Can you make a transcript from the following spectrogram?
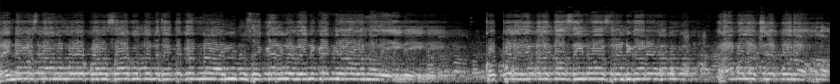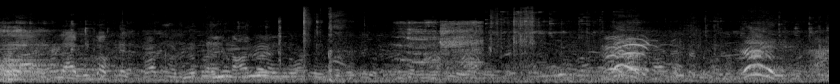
రెండవ స్థానంలో కొనసాగుతున్న జత కన్నా ఐదు సెకండ్లు వెనుకంజలో ఉన్నది. కొప్పుల హేమలత శ్రీనివాస్ రెడ్డి గారు రామలక్ష్మీపురం ఆహా! ఏకా, ఆహా, ఆహా.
